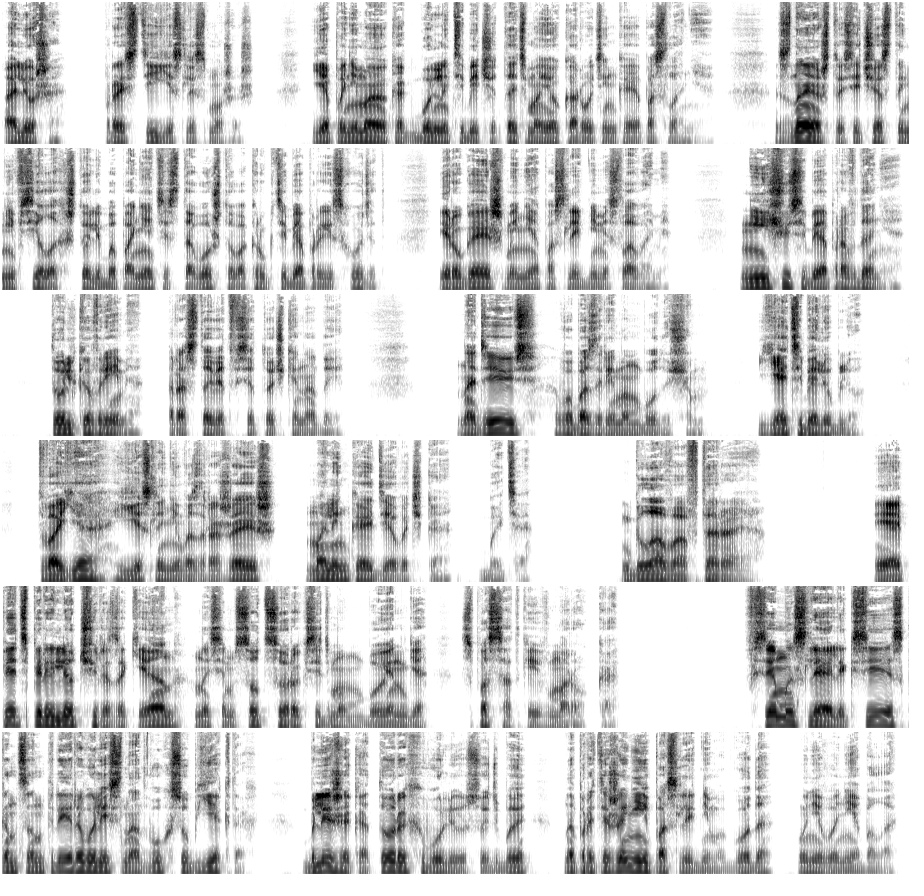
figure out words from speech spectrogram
«Алёша, прости, если сможешь. Я понимаю, как больно тебе читать мое коротенькое послание. Знаю, что сейчас ты не в силах что-либо понять из того, что вокруг тебя происходит, и ругаешь меня последними словами. Не ищу себе оправдания. Только время расставит все точки над «и». Надеюсь, в обозримом будущем. Я тебя люблю. Твоя, если не возражаешь, маленькая девочка Бетти. Глава вторая. И опять перелет через океан на 747-м Боинге с посадкой в Марокко. Все мысли Алексея сконцентрировались на двух субъектах, ближе которых волею судьбы на протяжении последнего года у него не было.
